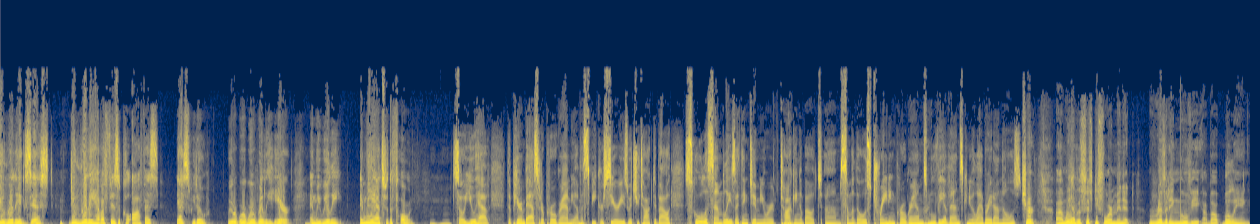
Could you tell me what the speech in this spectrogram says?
you really exist? Do you really have a physical office? Yes, we do. We're we're, we're really here, and we really and we answer the phone. Mm-hmm. So you have the Peer Ambassador Program, you have a speaker series, which you talked about, school assemblies. I think, Jim, you were talking about um, some of those training programs, right. movie events. Can you elaborate on those? Sure. Um, we have a 54 minute riveting movie about bullying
